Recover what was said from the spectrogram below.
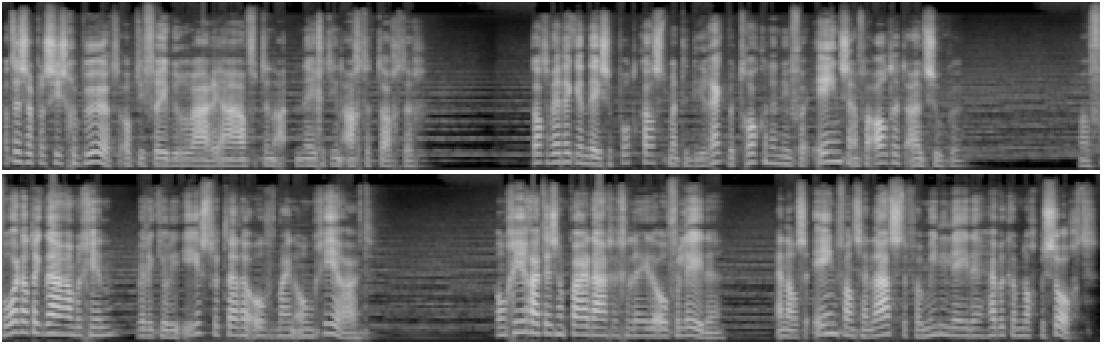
Wat is er precies gebeurd op die februariavond in 1988? Dat wil ik in deze podcast met de direct betrokkenen nu voor eens en voor altijd uitzoeken. Maar voordat ik daaraan begin, wil ik jullie eerst vertellen over mijn oom Gerard. Oom Gerard is een paar dagen geleden overleden en als een van zijn laatste familieleden heb ik hem nog bezocht.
